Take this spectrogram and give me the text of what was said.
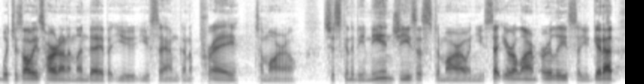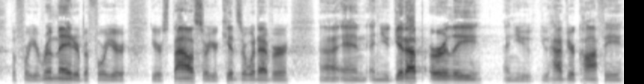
which is always hard on a Monday, but you, you say, I'm going to pray tomorrow. It's just going to be me and Jesus tomorrow, and you set your alarm early so you get up before your roommate or before your, your spouse or your kids or whatever, uh, and, and you get up early and you, you have your coffee.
